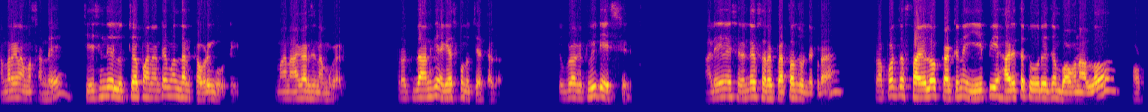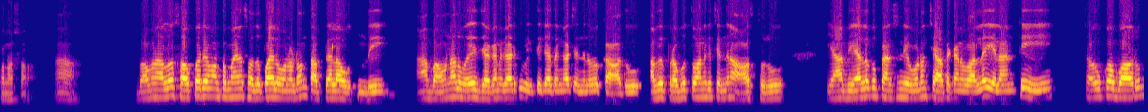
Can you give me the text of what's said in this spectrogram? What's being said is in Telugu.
అందరికీ నమస్తే అండి. చేసిందే లుచ్చా పని అంటే మళ్ళీ దానికి కవరింగ్ ఒకటి. మా నాగార్జున అమ్మగారు. ప్రతిదానికి ఎగేసుకొని వచ్చేస్తాడు. ఇప్పుడు ఒక ట్వీట్ వేసాడు. అదేం ఏం వేసాడు అంటే ఒకసారి పెత్తం చూడండి ఇక్కడ. ప్రపంచ స్థాయిలో కట్టిన ఏపీ హరిత టూరిజం భవనాల్లో ఒక నిమిషం. భవనాల్లో సౌకర్యవంతమైన సదుపాయాలు ఉండడం తప్పేలా అవుతుంది. ఆ భవనాలు వైఎస్ జగన్ గారికి వ్యక్తిగతంగా చెందినవి కాదు. అవి ప్రభుత్వానికి చెందిన ఆస్తులు. యాభై ఏళ్ళకు పెన్షన్ ఇవ్వడం చేతకాని వాళ్ళే ఇలాంటి చౌకబారు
